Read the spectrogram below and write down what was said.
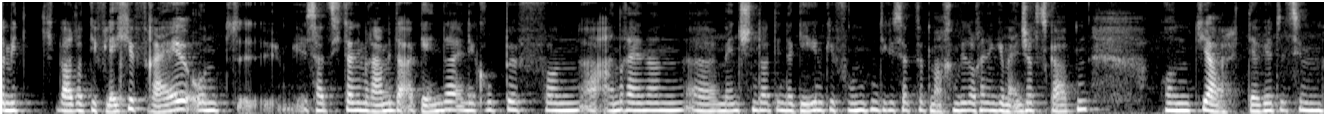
damit war dort die Fläche frei und äh, es hat sich dann im Rahmen der Agenda eine Gruppe von äh, Anrainern, äh, Menschen dort in der Gegend gefunden, die gesagt hat, machen wir doch einen Gemeinschaftsgarten. Und ja, der wird jetzt im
